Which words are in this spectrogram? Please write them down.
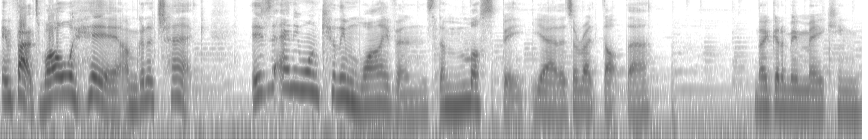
In fact, while we're here, I'm going to check. Is anyone killing Wyverns? There must be. Yeah, there's a red dot there they're going to be making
